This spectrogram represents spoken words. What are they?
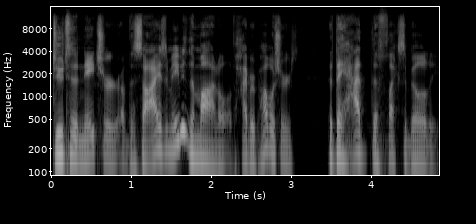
due to the nature of the size and maybe the model of hybrid publishers that they had the flexibility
